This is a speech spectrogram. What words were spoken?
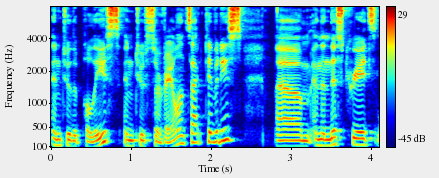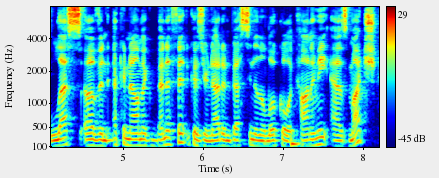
into the police, into surveillance activities, um, and then this creates less of an economic benefit because you're not investing in the local economy as much.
